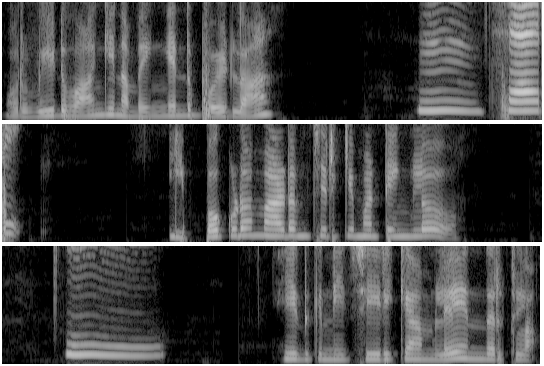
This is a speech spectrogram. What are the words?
ஒரு வீடு வாங்கி நம்ம இங்கேருந்து போயிடலாம். ம் சரி. இப்போ கூட மேடம் சிரிக்க மாட்டீங்களோ? இதுக்கு நீ சிரிக்காமலே இருந்திருக்கலாம்.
